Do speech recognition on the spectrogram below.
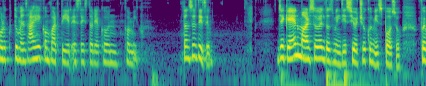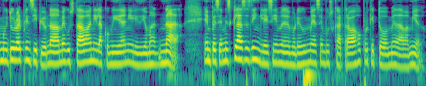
por tu mensaje y compartir esta historia con, conmigo. Entonces dice, Llegué en marzo del 2018 con mi esposo. Fue muy duro al principio, nada me gustaba, ni la comida, ni el idioma, nada. Empecé mis clases de inglés y me demoré un mes en buscar trabajo porque todo me daba miedo.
